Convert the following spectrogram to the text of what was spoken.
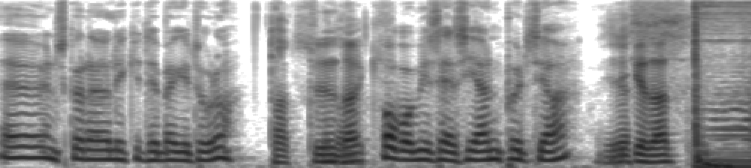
Jeg ønsker dere lykke til begge to, da. Takk Tusen takk. Håper vi ses igjen på utsida. Yes. Ikke sant?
